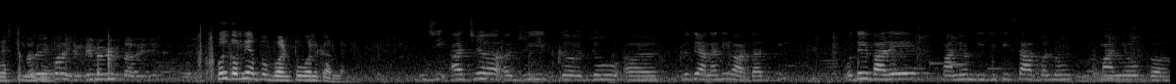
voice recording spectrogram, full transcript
ਰੈਸਟ ਹਿੰਦੀ ਮੇਂ ਵੀ ਬਤਾ ਦਿਜੀਏ ਕੋਈ ਗੱਲ ਨਹੀਂ ਆਪਾਂ 1 ਟੂ 1 ਕਰ ਲਾਂਗੇ। ਜੀ ਅੱਜ ਅ, ਜੀ ਦ- ਜੋ ਅ, ਲੁਧਿਆਣਾ ਦੀ ਵਾਰਦਾਤ ਸੀ ਉਹਦੇ ਬਾਰੇ ਮਾਨਯੋਗ ਡੀਜੀਪੀ ਸਾਹਿਬ ਵੱਲੋਂ ਮਾਨਯੋਗ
